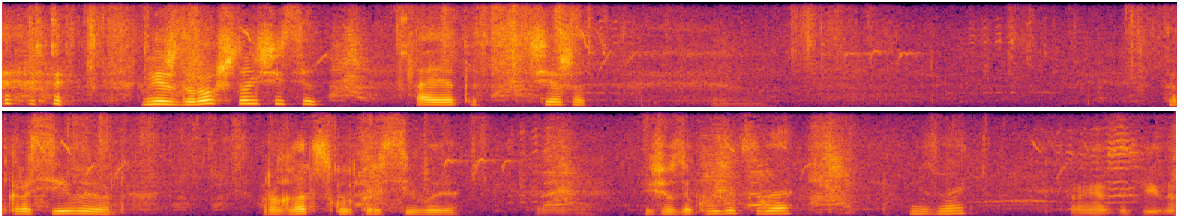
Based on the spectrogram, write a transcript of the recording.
Между рог что ли чистит? А это чешет. А красивый он. Рога-то сколько красивые. Еще закрутится, да? Не знаю. А нет, такие же,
